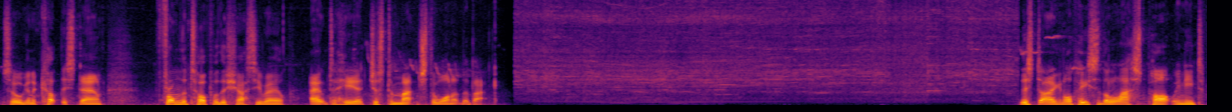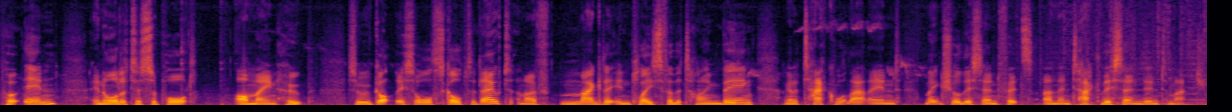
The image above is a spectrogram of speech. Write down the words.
So we're going to cut this down from the top of the chassis rail out to here just to match the one at the back. This diagonal piece is the last part we need to put in in order to support our main hoop. So we've got this all sculpted out and I've magged it in place for the time being. I'm going to tack what that end, make sure this end fits and then tack this end in to match.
